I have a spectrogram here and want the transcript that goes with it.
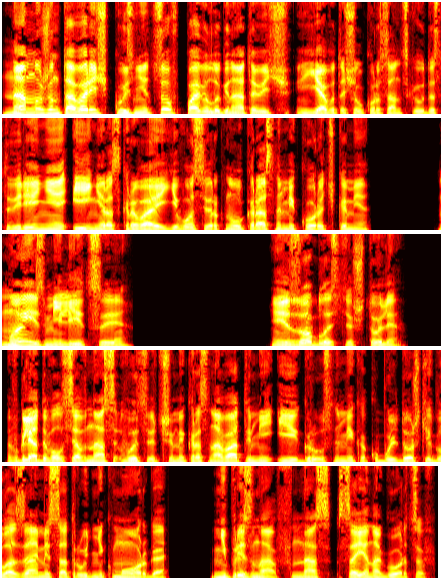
«Нам нужен товарищ Кузнецов Павел Игнатович». Я вытащил курсантское удостоверение и, не раскрывая его, сверкнул красными корочками. «Мы из милиции». «Из области, что ли?» Вглядывался в нас выцветшими красноватыми и грустными, как у бульдожки, глазами сотрудник морга, не признав нас, саяногорцев.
